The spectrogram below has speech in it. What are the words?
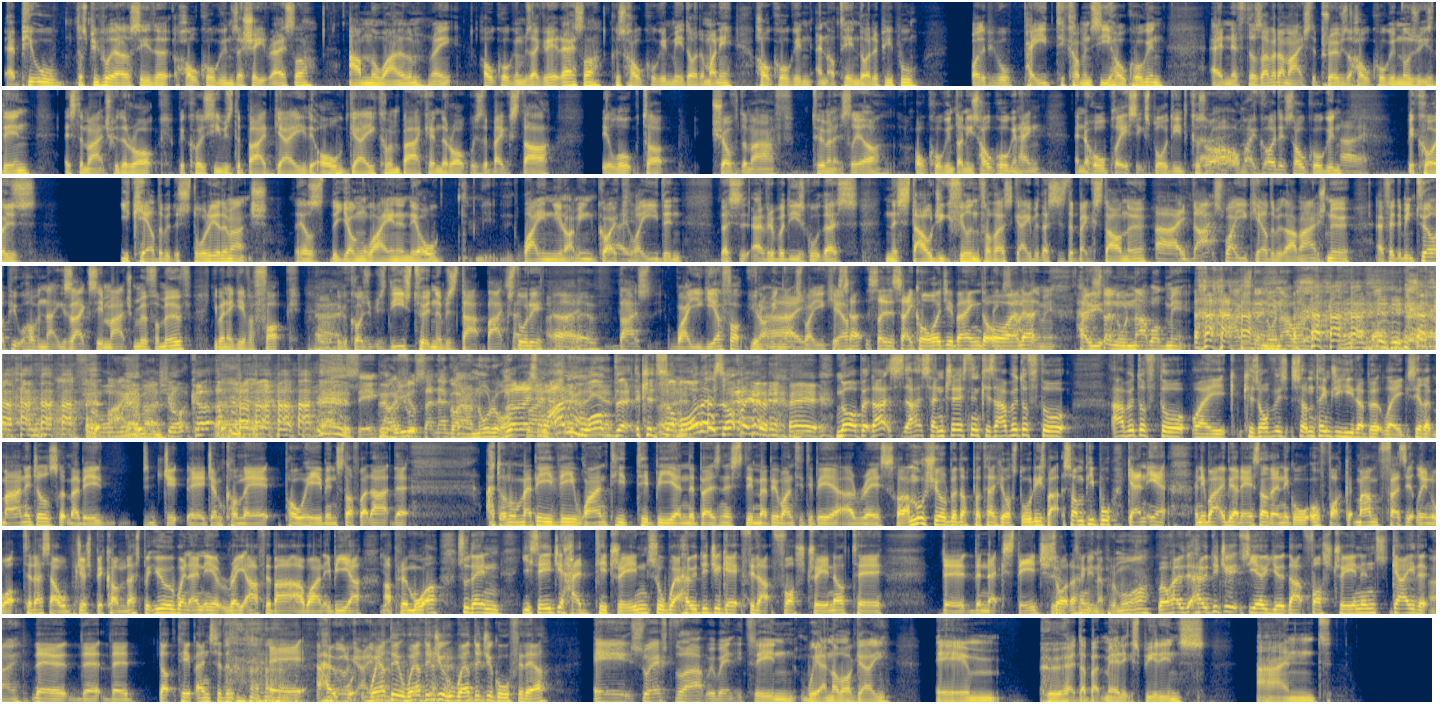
Uh, people there's people that say that Hulk Hogan's a shite wrestler. I'm no one of them, right? Hulk Hogan was a great wrestler because Hulk Hogan made all the money. Hulk Hogan entertained all the people. All the people paid to come and see Hulk Hogan. And if there's ever a match that proves that Hulk Hogan knows what he's doing, it's the match with The Rock because he was the bad guy, the old guy coming back in. The Rock was the big star. They locked up, shoved him off. Two minutes later, Hulk Hogan done his Hulk Hogan thing, and the whole place exploded because oh my god, it's Hulk Hogan aye because you cared about the story of the match. There's the young lion and the old lion, you know what I mean? Got to collide, and this is, everybody's got this nostalgic feeling for this guy, but this is the big star now. Aye. And that's why you cared about that match. Now, if it had been two other people having that exact same match, move for move, you wouldn't have gave a fuck. But because it was these two and there was that backstory, Aye. that's why you give a fuck. You know what I mean? That's Aye. why you care. It's, it's like the psychology behind it all Exactly, innit? mate. how I should have known that word, mate. I should have known that word. I feel banging, man. shortcut. God's sake. I was just sitting there going, I know the word. There is one word that could this up. Like, eh, no, but that's that's interesting because I would have thought, I would have thought like, because obviously sometimes you hear about like, say like managers, like maybe J- uh, Jim Cornette, Paul Heyman, stuff like that. That I don't know, maybe they wanted to be in the business. They maybe wanted to be a wrestler. I'm not sure about their particular stories, but some people get into it and they want to be a wrestler. Then they go, "Oh fuck it, man, I'm physically not up to this. I'll just become this." But you went into it right off the bat. I want to be a, a promoter. So then you said you had to train. So how did you get for that first trainer to the the next stage sort of to thing? being a promoter. Well, how, how did you see how you that first training guy that Aye. the the the duct tape incident? uh, how, guy, where man. did where did you where did you go for there? Eh, so after that, we went to train with another guy um, who had a bit more experience, and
